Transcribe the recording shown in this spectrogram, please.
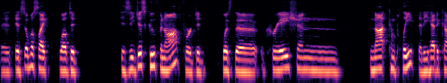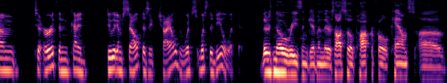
it, it's almost like, well, did is he just goofing off, or did was the creation not complete that he had to come to Earth and kind of do it himself as a child, what's what's the deal with it? there's no reason given. There's also apocryphal accounts of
